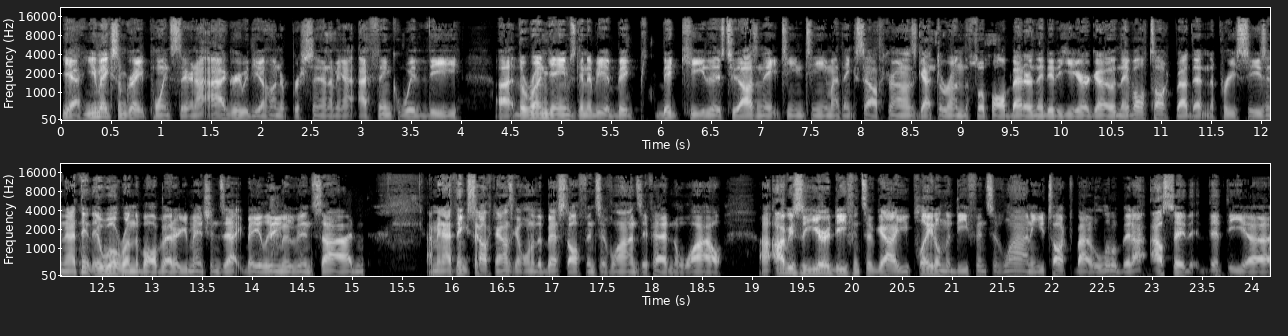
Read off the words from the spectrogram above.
Yeah, you make some great points there, and I, I agree with you 100%. I mean, I, I think with the uh, the run game is going to be a big big key to this 2018 team. I think South Carolina's got to run the football better than they did a year ago, and they've all talked about that in the preseason. I think they will run the ball better. You mentioned Zach Bailey moving inside, and I mean, I think South Carolina's got one of the best offensive lines they've had in a while. Uh, obviously, you're a defensive guy. You played on the defensive line, and you talked about it a little bit. I, will say that, that the uh,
